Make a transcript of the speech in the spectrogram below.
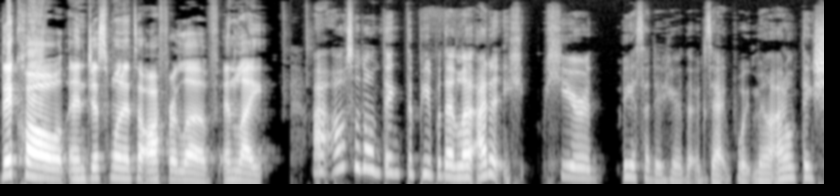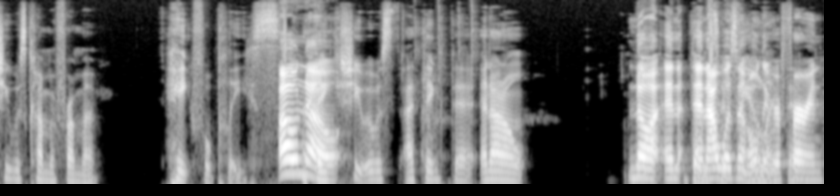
that called and just wanted to offer love and light. I also don't think the people that let I didn't he- hear. Yes, I did hear the exact voicemail. I don't think she was coming from a hateful place. Oh I no, think she it was. I think that, and I don't. no, and and I wasn't only like that. referring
